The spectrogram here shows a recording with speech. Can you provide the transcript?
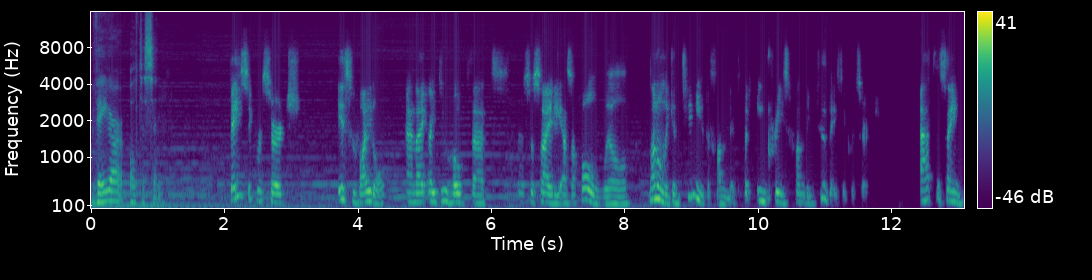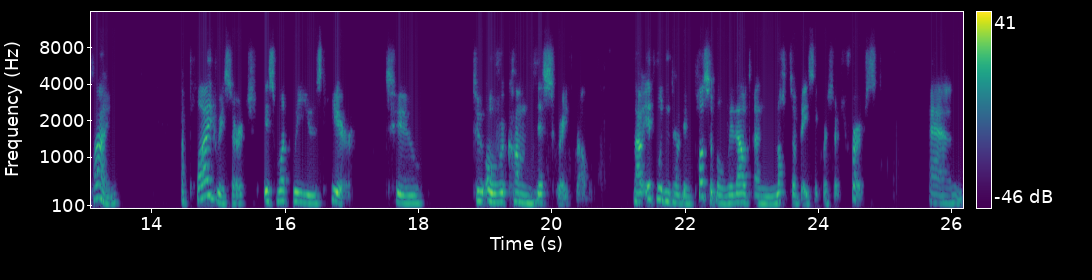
Vegar Ottesen. Basic research is vital, and I, I do hope that society as a whole will not only continue to fund it, but increase funding to basic research. At the same time, applied research is what we used here to, to overcome this great problem. Now, it wouldn't have been possible without a lot of basic research first. And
